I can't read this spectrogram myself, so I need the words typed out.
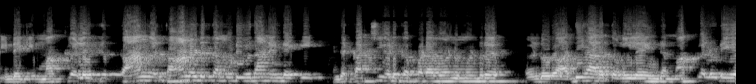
இன்றைக்கு மக்களுக்கு தாங்கள் தான் எடுத்த முடிவுதான் இன்றைக்கு இந்த கட்சி எடுக்கப்பட வேண்டும் என்று என்ற ஒரு அதிகார துணையில இந்த மக்களுடைய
